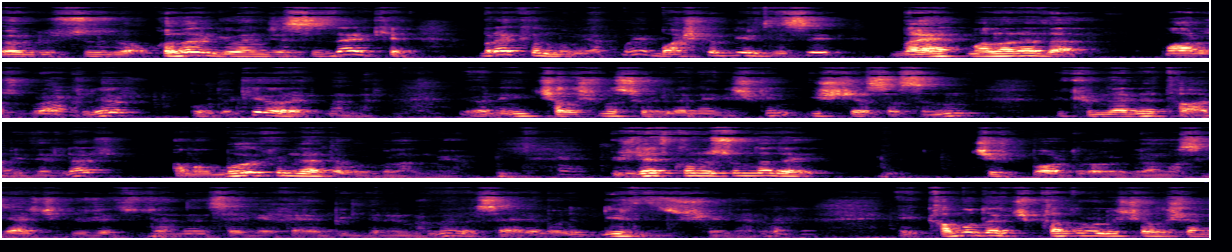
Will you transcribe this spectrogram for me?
örgütsüz ve o kadar güvencesizler ki bırakın bunu yapmayı başka bir dizi dayatmalara da maruz bırakılıyor buradaki öğretmenler. Örneğin çalışma sürelerine ilişkin iş yasasının hükümlerine tabidirler ama bu hükümler de uygulanmıyor. Evet. Ücret konusunda da çift bordro uygulaması, gerçek ücret üzerinden SGK'ya bildirilmeme vesaire böyle bir dizi şeyler var. E, kamuda kadrolu çalışan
